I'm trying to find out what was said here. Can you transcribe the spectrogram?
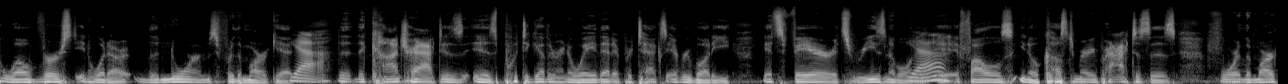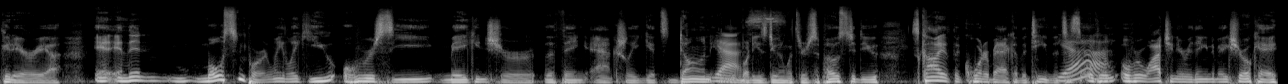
well versed in what are the norms for the market. Yeah. The the contract is is put together in a way that it protects everybody. It's fair, it's reasonable, Yeah. it, it follows, you know, customary practices for the market area. And, and then most importantly, like you oversee making sure the thing actually gets done. Yes. Everybody's doing what they're supposed to do. It's kind of like the quarterback of the team that's just over overwatching everything to make sure, okay,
